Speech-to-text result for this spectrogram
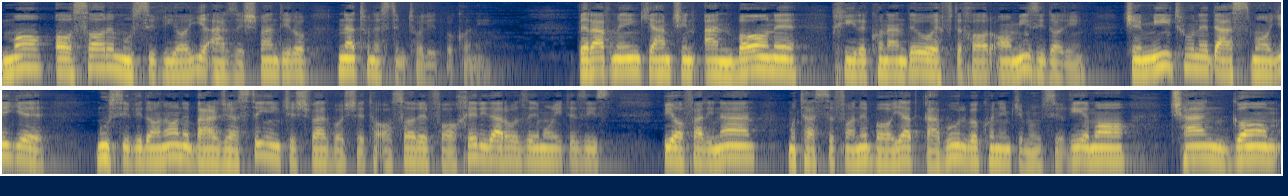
ما آثار موسیقیایی ارزشمندی رو نتونستیم تولید بکنیم. به رغم اینکه همچین انبان خیره کننده و افتخار آمیزی داریم که می‌تونه دستمایه موسیقیدانان برجسته این کشور باشه تا آثار فاخری در حوزه محیط زیست بیافرینن. متاسفانه باید قبول بکنیم که موسیقی ما چند گام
